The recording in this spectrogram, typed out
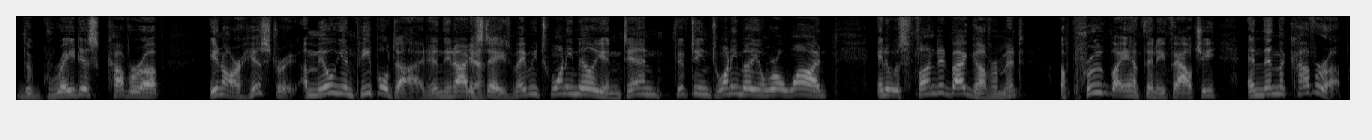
the greatest cover up in our history. A million people died in the United Yes. States, maybe 20 million, 10, 15, 20 million worldwide. And it was funded by government, approved by Anthony Fauci, and then the cover up.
